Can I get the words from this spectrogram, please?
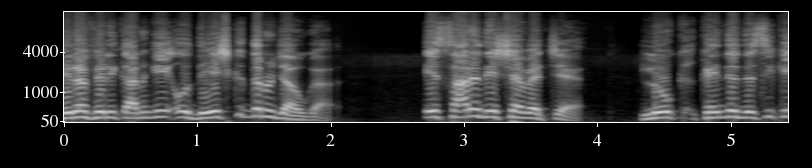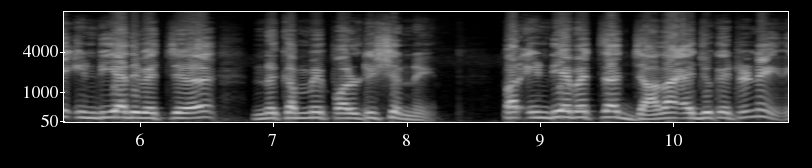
ਹੇਰਾਫੇਰੀ ਕਰਨਗੇ, ਉਹ ਦੇਸ਼ ਕਿੱਧਰ ਨੂੰ ਜਾਊਗਾ? ਇਹ ਸਾਰੇ ਦੇਸ਼ਾਂ ਵਿੱਚ ਹੈ। ਲੋਕ ਕਹਿੰਦੇ ਹੁੰਦੇ ਸੀ ਕਿ ਇੰਡੀਆ ਦੇ ਵਿੱਚ ਨਕੰਮੇ ਪੋਲੀਟੀਸ਼ੀਅਨ ਨੇ, ਪਰ ਇੰਡੀਆ ਵਿੱਚ ਤਾਂ ਜ਼ਿਆਦਾ ਐਜੂਕੇਟਡ ਨੇ।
